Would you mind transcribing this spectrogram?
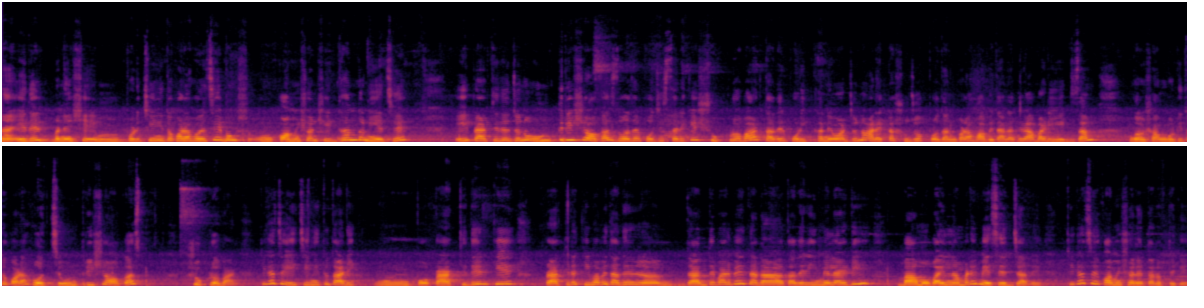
না, এদের মানে সে পরিচিহ্নিত চিহ্নিত করা হয়েছে এবং কমিশন সিদ্ধান্ত নিয়েছে এই প্রার্থীদের জন্য উনত্রিশে অগস্ট দু হাজার পঁচিশ তারিখে শুক্রবার তাদের পরীক্ষা নেওয়ার জন্য আরেকটা সুযোগ প্রদান করা হবে। তাদের আবার ই এক্সাম সংগঠিত করা হচ্ছে। উনত্রিশে অগস্ট শুক্রবার। ঠিক আছে? এই চিহ্নিত তারিখ প্রার্থীদেরকে, প্রার্থীরা কীভাবে তাদের জানতে পারবে? তারা, তাদের ইমেল আইডি বা মোবাইল নাম্বারে মেসেজ যাবে। ঠিক আছে? কমিশনের তরফ থেকে।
